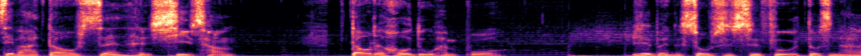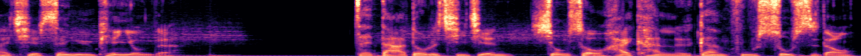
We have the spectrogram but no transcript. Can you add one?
这把刀身很细长，刀的厚度很薄。日本的寿司师傅都是拿来切生鱼片用的。在打斗的期间，凶手还砍了干夫数十刀，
